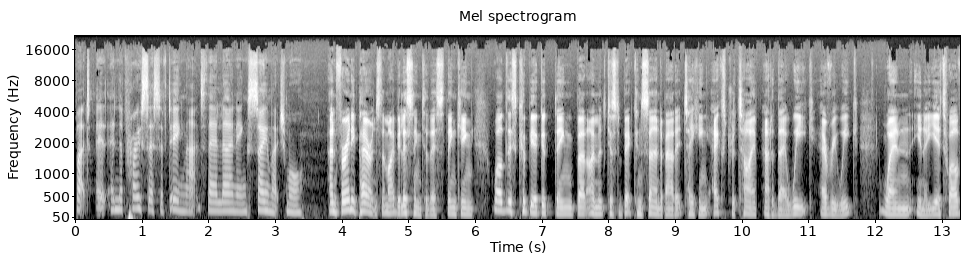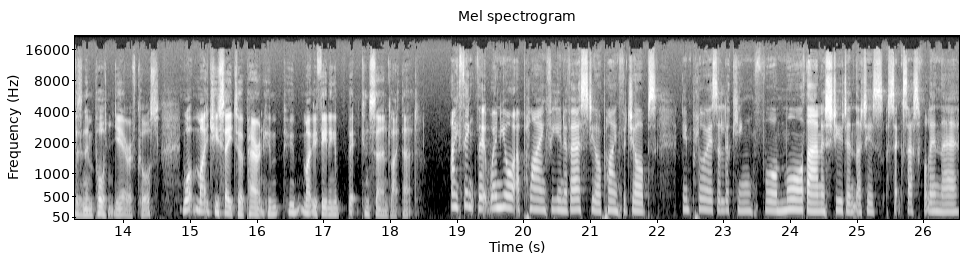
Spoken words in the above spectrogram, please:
But in the process of doing that, they're learning so much more. And for any parents that might be listening to this thinking, well, this could be a good thing, but I'm just a bit concerned about it taking extra time out of their week every week when, you know, year 12 is an important year, of course. What might you say to a parent who, who might be feeling a bit concerned like that? I think that when you're applying for university or applying for jobs, employers are looking for more than a student that is successful in their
